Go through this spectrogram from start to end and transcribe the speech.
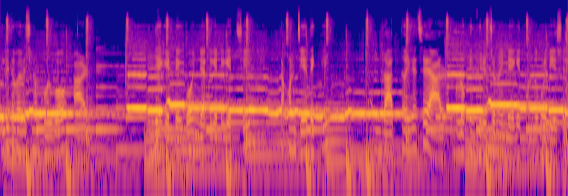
দিল্লিতে ভেবেছিলাম ঘুরবো আর ইন্ডিয়া গেট দেখব ইন্ডিয়াতে গেটে গেছি। তখন যেয়ে দেখি রাত হয়ে গেছে আর লোকের ভিড়ের জন্য ইন্ডিয়া গেট বন্ধ করে দিয়েছিল।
